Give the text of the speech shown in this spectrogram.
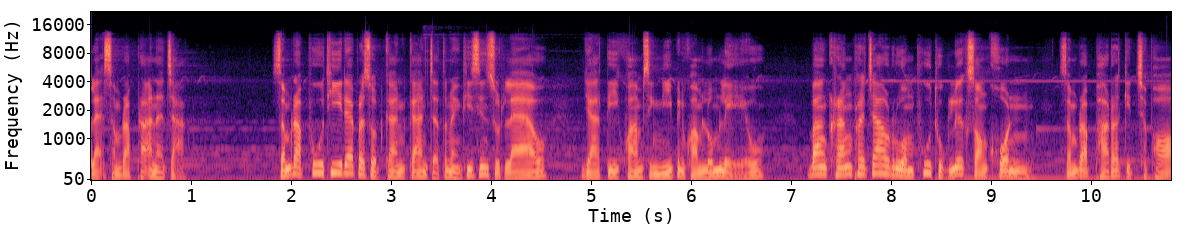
และสำหรับพระอาณาจักรสำหรับผู้ที่ได้ประสบการณ์การจัดตำแหน่งที่สิ้นสุดแล้ว อย่าตีความสิ่งนี้เป็นความล้มเหลว บางครั้งพระเจ้ารวมผู้ถูกเลือกสองคนสำหรับภารกิจเฉพาะ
